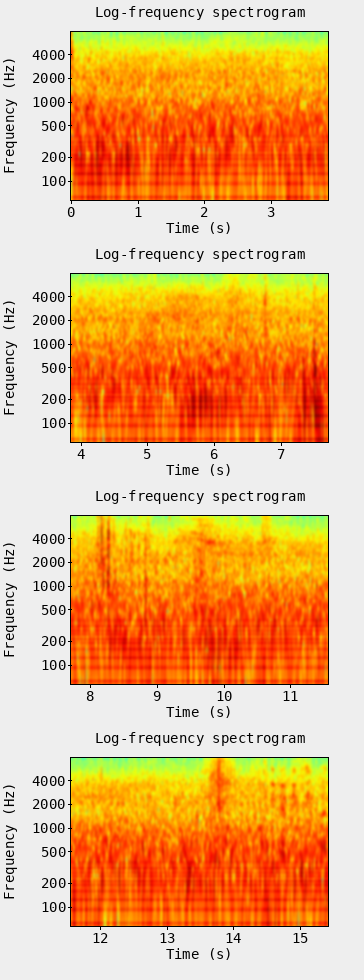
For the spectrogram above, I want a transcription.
Some more here. Oh, give me a big thing, bud.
